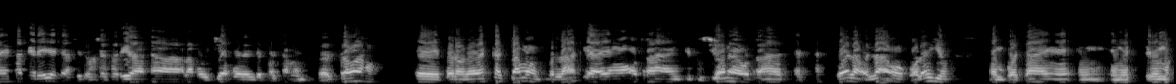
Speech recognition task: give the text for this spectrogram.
es esta querella que ha sido referida a la policía por el Departamento del Trabajo, eh, pero no descartamos, ¿verdad? Que haya otras instituciones, otras escuelas, ¿verdad? O colegios envueltas en, en, este mismo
